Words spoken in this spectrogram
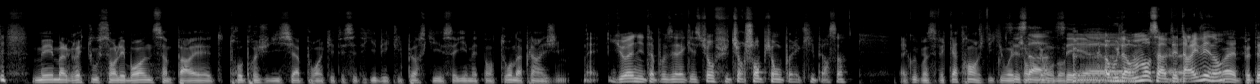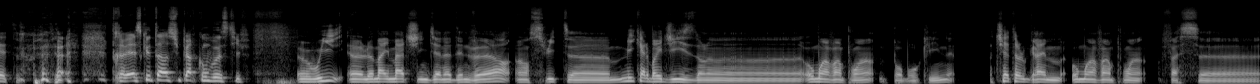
Mais malgré tout, sans les Browns, ça me paraît être trop préjudiciable pour inquiéter cette équipe des Clippers qui, ça y est, maintenant tourne à plein régime. Ouais. Johan, il t'a posé la question futur champion ou pas les Clippers hein? Bah, écoute, moi, ça fait 4 ans que je dis qu'ils vont être ça, champions. donc, euh, À bout d'un moment, ça va peut-être euh, arriver, non? Ouais, peut-être. Très bien. Est-ce que tu as un super combo, Steve? Euh, oui, euh, le My Match Indiana-Denver. Ensuite, euh, Michael Bridges dans le- au moins 20 points pour Brooklyn. Chet Holmgren au moins 20 points face euh,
